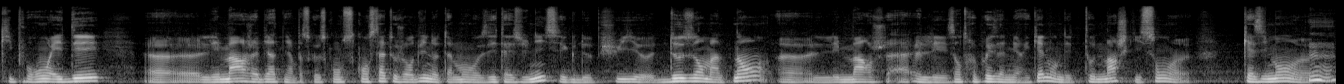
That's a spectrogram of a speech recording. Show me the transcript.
qui pourront aider euh, les marges à bien tenir. Parce que ce qu'on se constate aujourd'hui, notamment aux États-Unis, c'est que depuis euh, deux ans maintenant, euh, les marges, les entreprises américaines ont des taux de marge qui sont euh, quasiment Mhm.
